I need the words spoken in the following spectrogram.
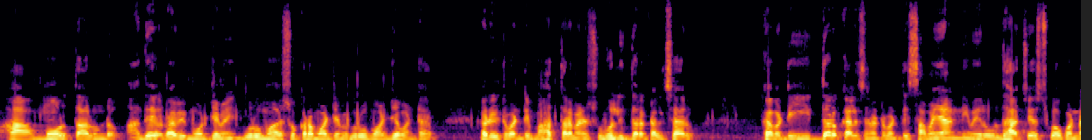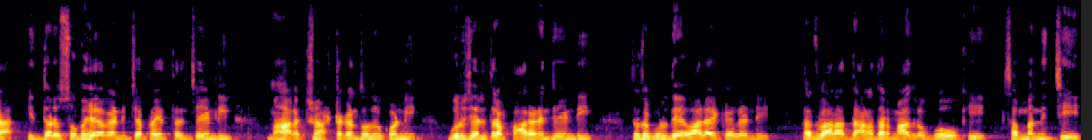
ఆ ముహూర్తాలు ఉండవు. అదే రవి మౌఢ్యమి గురు శుక్రమౌఢ్యమి గురు మౌఢ్యం అంటారు. కాబట్టి ఇటువంటి మహత్తరమైన శుభులు ఇద్దరు కలిశారు. కాబట్టి ఈ ఇద్దరు కలిసినటువంటి సమయాన్ని మీరు వృధా చేసుకోకుండా ఇద్దరు శుభయోగాన్ని ఇచ్చే ప్రయత్నం చేయండి. మహాలక్ష్మి అష్టకం చదువుకోండి. గురు చరిత్ర పారాయణం చేయండి తర్వాత గురు దేవాలయకి వెళ్ళండి తద్వారా దాన ధర్మాదులు గోవుకి సంబంధించి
